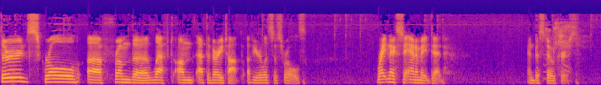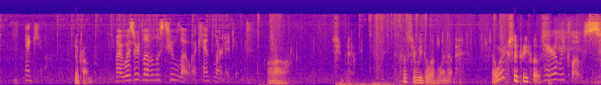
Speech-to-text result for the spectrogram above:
third scroll uh, from the left on at the very top of your list of scrolls. Right next to animate dead. And bestow curse. Thank you. No problem. My wizard level is too low. I can't learn it yet. Oh. Shoot. How close are we to leveling up? Oh, we're actually pretty close. Fairly close.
